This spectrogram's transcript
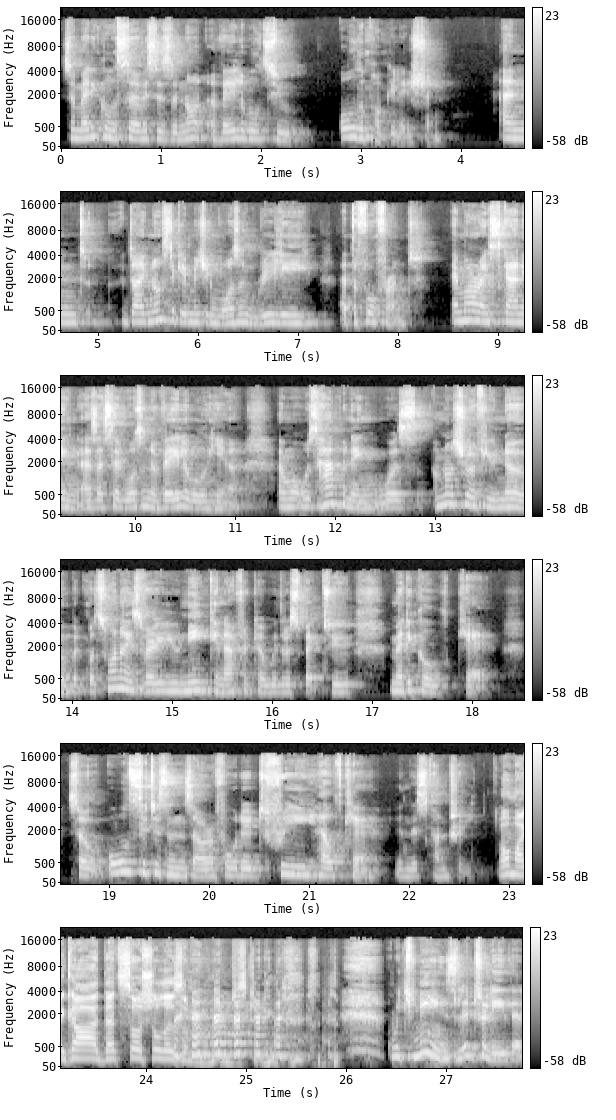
So medical services are not available to all the population. And diagnostic imaging wasn't really at the forefront. MRI scanning, as I said, wasn't available here. And what was happening was, I'm not sure if you know, but Botswana is very unique in Africa with respect to medical care. So all citizens are afforded free healthcare in this country. Oh my God, that's socialism. I'm just kidding. Which means literally that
